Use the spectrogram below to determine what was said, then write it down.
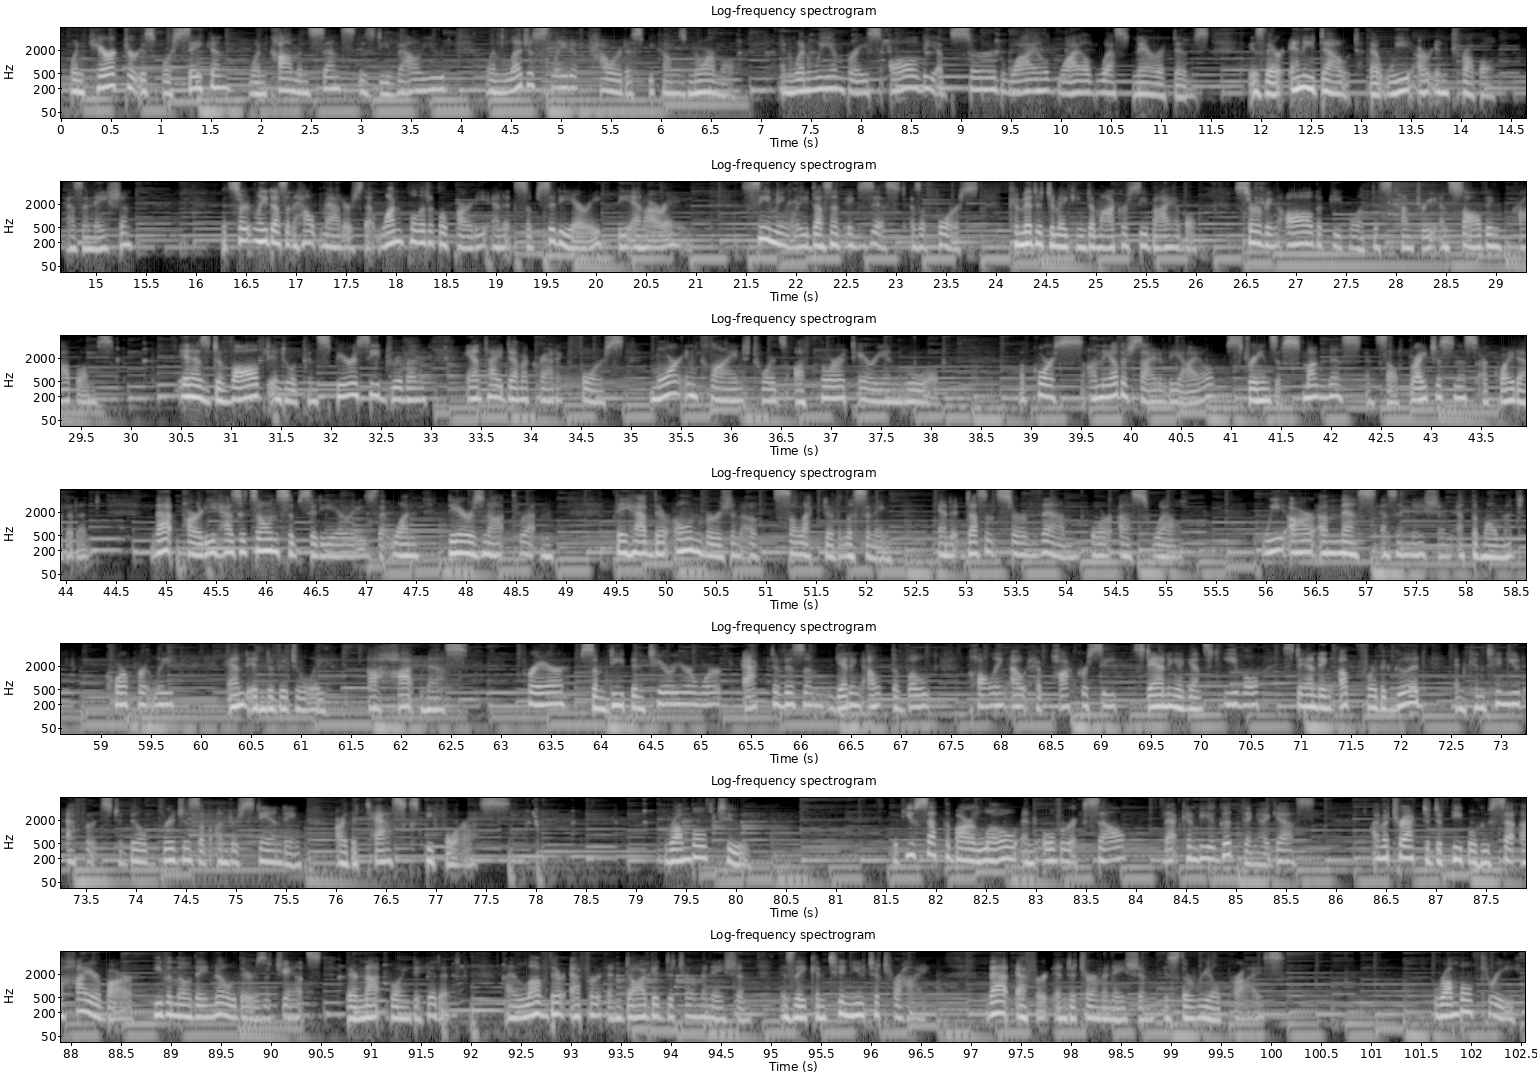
When character is forsaken, when common sense is devalued, when legislative cowardice becomes normal, and when we embrace all the absurd, wild, wild west narratives, is there any doubt that we are in trouble as a nation? It certainly doesn't help matters that one political party and its subsidiary, the NRA, seemingly doesn't exist as a force committed to making democracy viable, serving all the people of this country, and solving problems. It has devolved into a conspiracy driven, anti democratic force more inclined towards authoritarian rule. Of course, on the other side of the aisle, strains of smugness and self righteousness are quite evident. That party has its own subsidiaries that one dares not threaten. They have their own version of selective listening, and it doesn't serve them or us well. We are a mess as a nation at the moment, corporately and individually, a hot mess. Prayer, some deep interior work, activism, getting out the vote, calling out hypocrisy, standing against evil, standing up for the good, and continued efforts to build bridges of understanding are the tasks before us. Rumble 2. If you set the bar low and over excel, that can be a good thing, I guess. I'm attracted to people who set a higher bar, even though they know there's a chance they're not going to hit it. I love their effort and dogged determination as they continue to try. That effort and determination is the real prize. Rumble 3.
